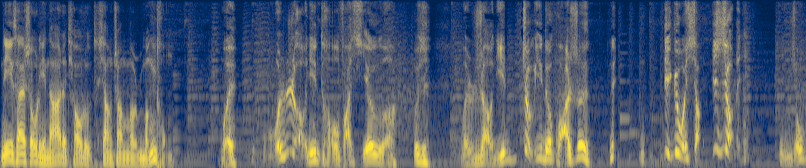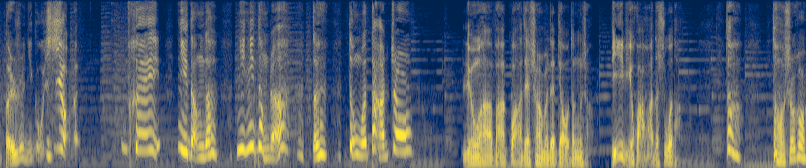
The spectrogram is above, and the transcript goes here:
尼才手里拿着笤帚向上面猛捅，喂。我让你讨伐邪恶，我我让你正义的化身，你你给我下下来！你你有本事你给我下来！呸！你等着，你你等着啊！等等我大招！刘阿八挂在上面的吊灯上，比比划划的说道：“到到时候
